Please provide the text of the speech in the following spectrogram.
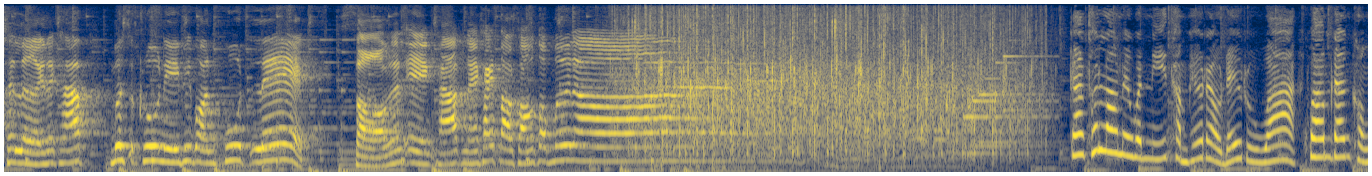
เฉลยนะครับ เมื่อสักครู่นี้พี่บอลพูดเลข 2 นั่นเองครับไหนใครตอบ2ตบมือหน่อย การทดลองในวันนี้ทำให้เราได้รู้ว่า ความดังของ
